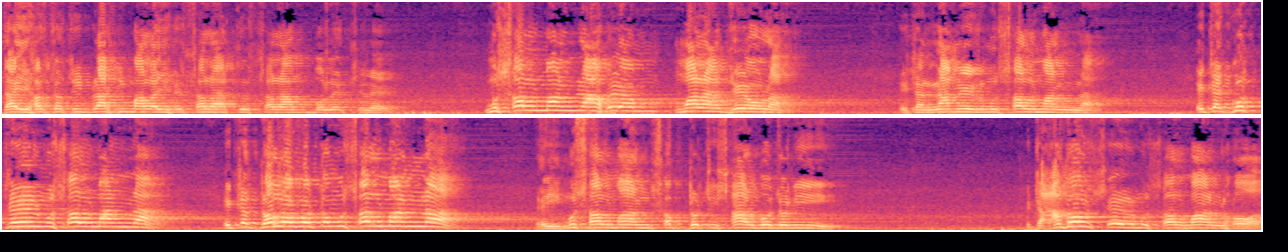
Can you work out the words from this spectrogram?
তাই হজরত ইব্রাহিম আলাইহ সালাম বলেছিলেন মুসলমান না হয়ে মারা যেও না। এটা নামের মুসলমান না। এটা গোত্রের মুসলমান না। এটা দলগত মুসলমান না। এই মুসলমান শব্দটি সার্বজনীন। এটা আদর্শের মুসলমান হওয়া।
